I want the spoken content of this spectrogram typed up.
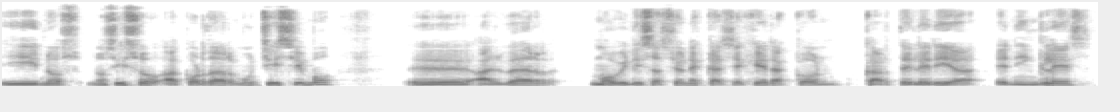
y nos, nos hizo acordar muchísimo eh, al ver movilizaciones callejeras con cartelería en inglés.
